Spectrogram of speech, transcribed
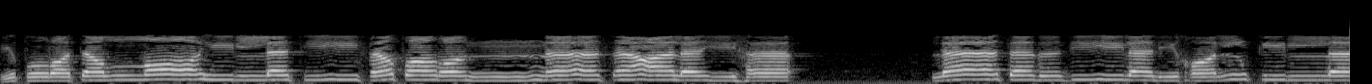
فطرة الله التي فطر الناس عليها. لا تبديل لخلق الله.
